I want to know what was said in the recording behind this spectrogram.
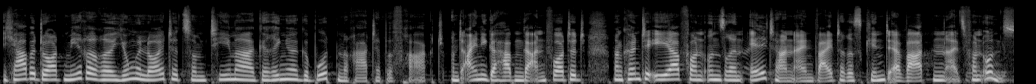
Ich habe dort mehrere junge Leute zum Thema geringe Geburtenrate befragt. Und einige haben geantwortet, man könnte eher von unseren Eltern ein weiteres Kind erwarten als von uns.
